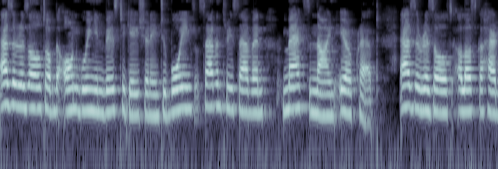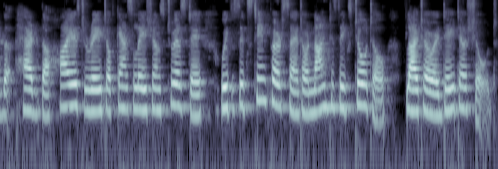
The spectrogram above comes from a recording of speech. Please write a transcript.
as a result of the ongoing investigation into Boeing's 737 MAX 9 aircraft. As a result, Alaska had the, had the highest rate of cancellations Tuesday with 16% or 96 total, FlightAware data showed.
